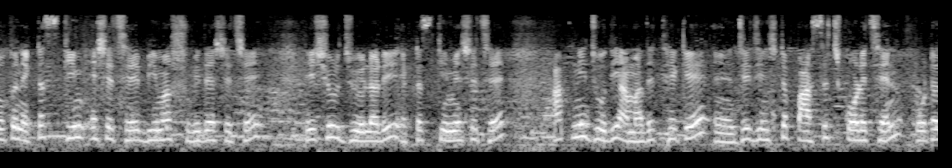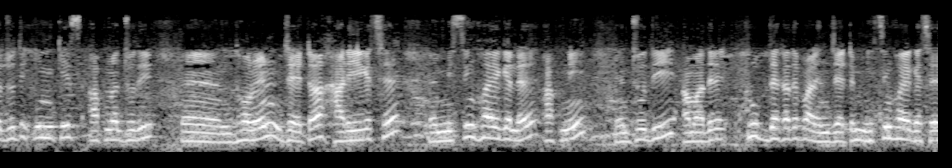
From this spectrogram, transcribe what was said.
নতুন একটা স্কিম এসেছে, বিমার সুবিধা এসেছে এসুর জুয়েলারি একটা স্কিম এসেছে। আপনি যদি আমাদের থেকে যে জিনিসটা পারচেজ করেছেন, ওটা যদি ইন কেস আপনার যদি ধরেন যে এটা হারিয়ে গেছে মিসিং হয়ে গেলে আপনি যদি আমাদের প্রুফ দেখাতে পারেন যে এটা মিসিং হয়ে গেছে,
